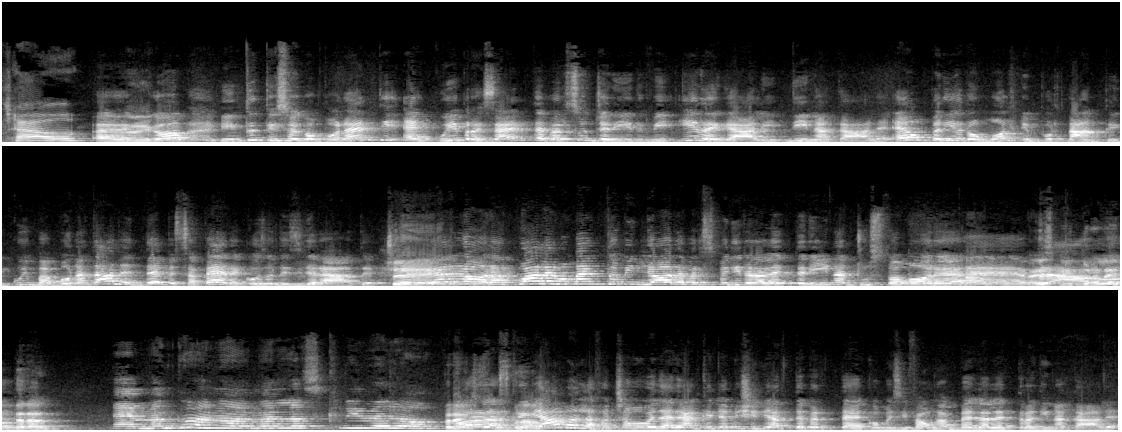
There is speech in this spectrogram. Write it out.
Ciao. Ecco, Ecco. in tutti i suoi componenti è qui presente per suggerirvi i regali di Natale. È un periodo molto importante in cui Babbo Natale deve sapere cosa desiderate. Certo. E allora, quale momento migliore per spedire la letterina, giusto amore? Eh, Hai scritto la lettera? Eh, ma ancora no, ma la scriverò. Presto, Ora la bravo. scriviamo e la facciamo vedere anche agli amici di Arte per te come si fa una bella lettera di Natale.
